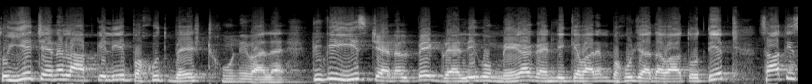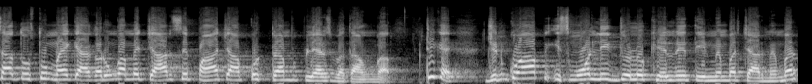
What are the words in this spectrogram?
तो ये चैनल आपके लिए बहुत बेस्ट होने वाला है, क्योंकि इस चैनल पे ग्रैंड लीग और मेगा ग्रैंड लीग के बारे में बहुत ज़्यादा बात होती है। साथ ही साथ दोस्तों, मैं क्या करूँगा? मैं चार से पाँच आपको ट्रंप प्लेयर्स बताऊँगा। ठीक है? जिनको आप स्मॉल लीग जो लोग खेल रहे हैं, तीन मेंबर चार मेंबर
